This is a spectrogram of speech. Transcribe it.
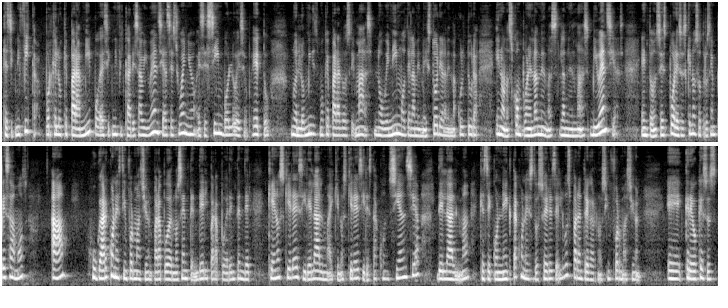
¿qué significa? Porque lo que para mí puede significar esa vivencia, ese sueño, ese símbolo, ese objeto, no es lo mismo que para los demás. No venimos de la misma historia, la misma cultura y no nos componen las mismas, las mismas vivencias. Entonces por eso es que nosotros empezamos a jugar con esta información para podernos entender y para poder entender qué nos quiere decir el alma y qué nos quiere decir esta conciencia del alma que se conecta con estos seres de luz para entregarnos información. Eh, creo que eso es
